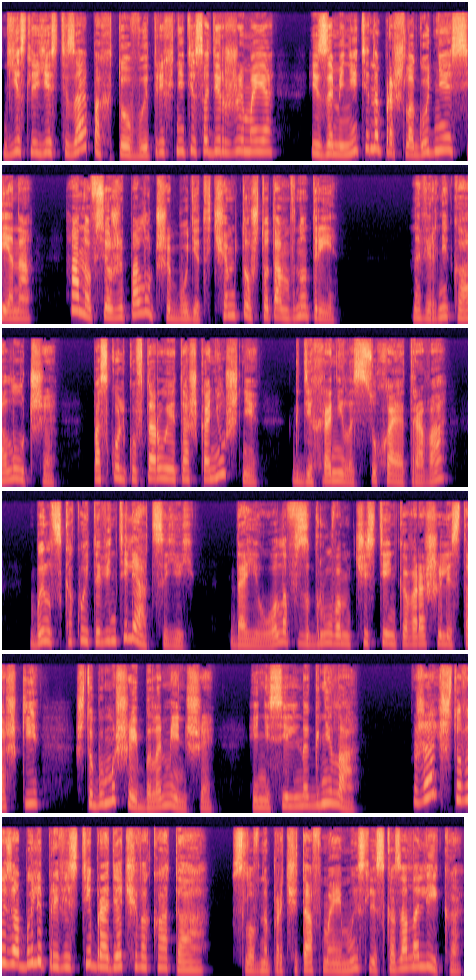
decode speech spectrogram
Если есть запах, то вытряхните содержимое и замените на прошлогоднее сено. Оно все же получше будет, чем то, что там внутри». Наверняка лучше, поскольку второй этаж конюшни, где хранилась сухая трава, был с какой-то вентиляцией. Да и Олаф с Грувом частенько ворошили стажки, чтобы мышей было меньше и не сильно гнила. «Жаль, что вы забыли привести бродячего кота», словно прочитав мои мысли, сказала Лика.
